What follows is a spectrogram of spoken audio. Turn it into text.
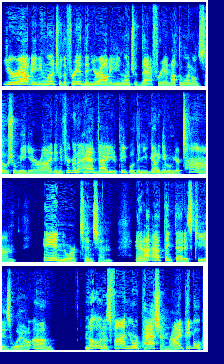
you're out eating lunch with a friend, then you're out eating lunch with that friend, not the one on social media, right? And if you're going to add value to people, then you've got to give them your time and your attention and I, I think that is key as well. Um, another one is find your passion right? People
